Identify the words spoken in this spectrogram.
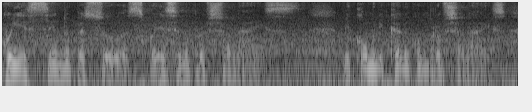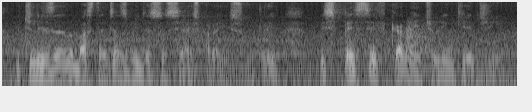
conhecendo pessoas, conhecendo profissionais, me comunicando com profissionais, utilizando bastante as mídias sociais para isso, okay? especificamente o LinkedIn.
